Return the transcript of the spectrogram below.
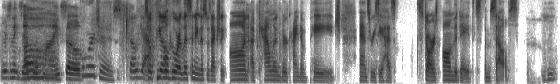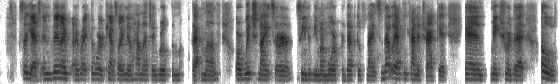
here's an example oh, of mine. So gorgeous. So yeah. So people so, who are listening, this was actually on a calendar kind of page, and Seressia has stars on the dates themselves. Mm-hmm. So yes, and then I, I, write the word count so I know how much I wrote the, that month or which nights are seem to be my more productive nights, and that way I can kind of track it and make sure that oh,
